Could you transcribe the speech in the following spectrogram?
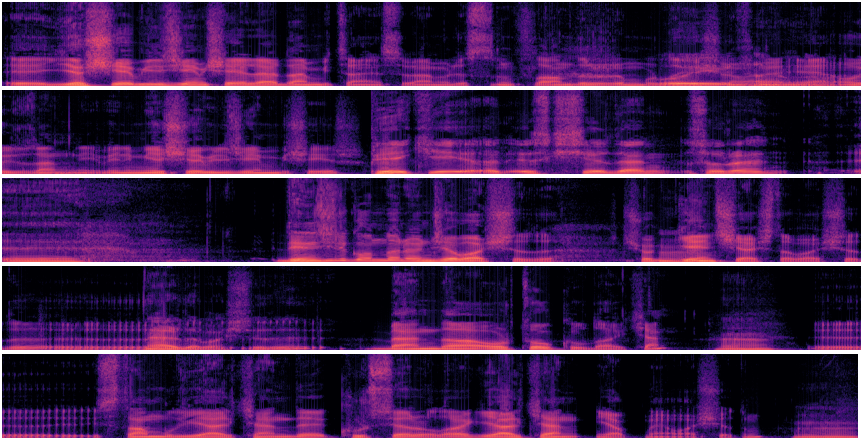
e, yaşayabileceğim şeylerden bir tanesi. Ben böyle sınıflandırırım burada Oy, yaşamı. Yani o yüzden benim yaşayabileceğim bir şehir. Peki Eskişehir'den sonra E, denizcilik ondan önce başladı. Çok genç yaşta başladı. E, nerede başladı? Ben daha ortaokuldayken Hı hı. e, İstanbul Yelken'de kursiyer olarak yelken yapmaya başladım. Hı hı.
